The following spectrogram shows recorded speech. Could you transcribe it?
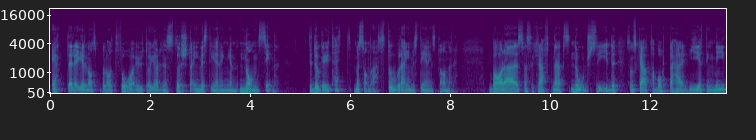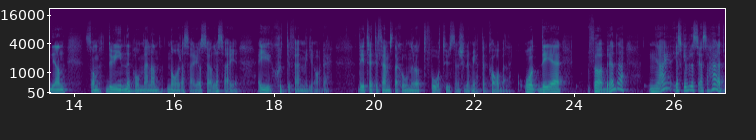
1 eller elnätsbolag 2 ute och gör den största investeringen någonsin. Det duggar ju tätt med sådana stora investeringsplaner. Bara Svenska kraftnäts nord-syd som ska ta bort det här getingmidjan som du är inne på mellan norra Sverige och södra Sverige är ju 75 miljarder. Det är 35 stationer och 2000 kilometer kabel. Och det är förberedda Nej, jag skulle vilja säga så här att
